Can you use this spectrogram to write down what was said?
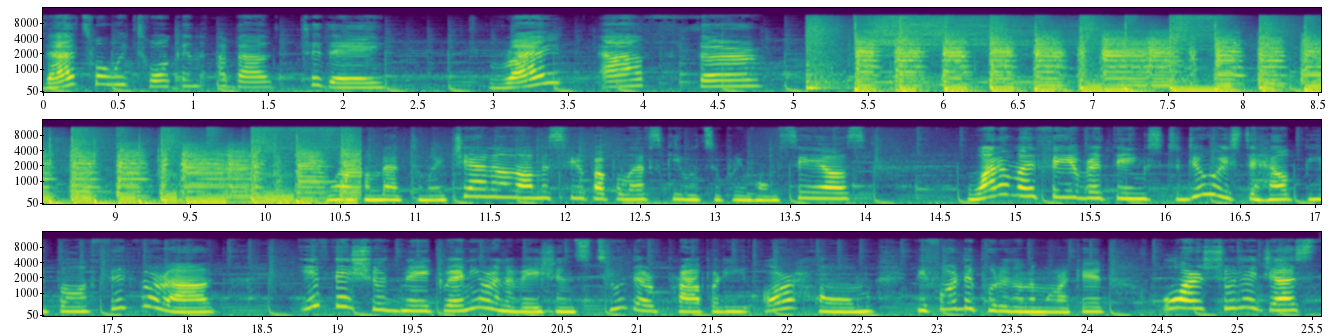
that's what we're talking about today, right after Welcome back to my channel. I'm Esfir Papalevsky with Supreme Home Sales. One of my favorite things to do is to help people figure out if they should make any renovations to their property or home before they put it on the market or should they just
